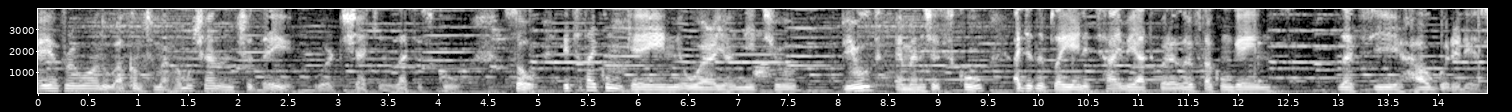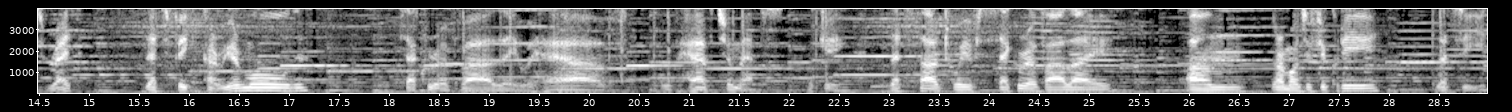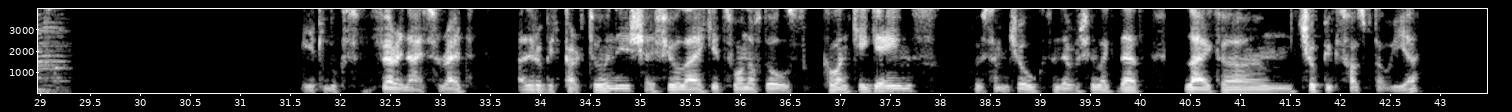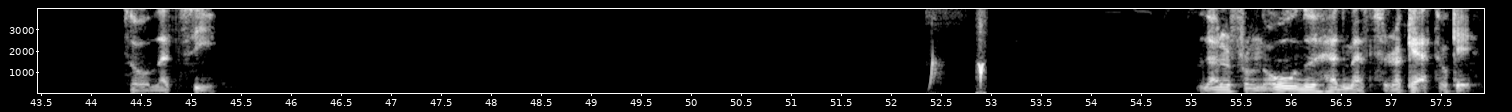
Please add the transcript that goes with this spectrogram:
Hey everyone, welcome to my humble channel today we're checking Let's School. So, it's a tycoon game where you need to build and manage a school. I didn't play any time yet, but I love tycoon games. Let's see how good it is, right? Let's pick career mode. Sakura Valley, we have we have two maps. Okay, let's start with Sakura Valley. Um, normal difficulty. Let's see it. It looks very nice, right? A little bit cartoonish. I feel like it's one of those clunky games with some jokes and everything like that, like um, Two Hospital, yeah? So let's see. Letter from the old headmaster, a okay.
